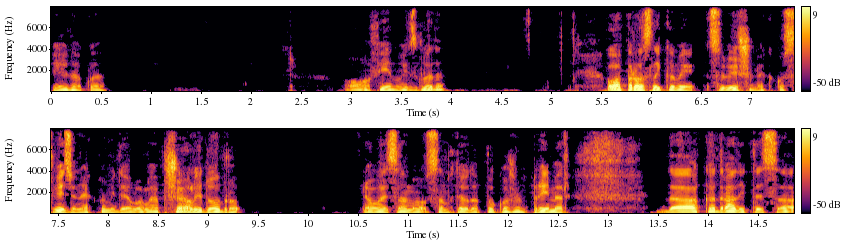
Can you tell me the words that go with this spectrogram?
I dakle, ovo fino izgleda. Ova prva slika mi se više nekako sviđa, nekako mi deluje lepše, ali dobro. Ovo je samo, sam htio da pokažem primjer da kad radite sa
